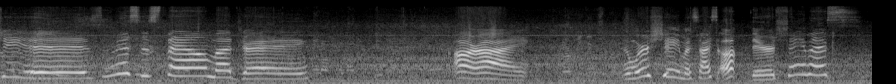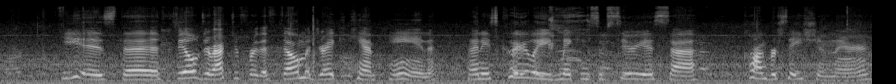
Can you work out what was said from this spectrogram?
she is, Mrs. Thelma Drake. All right. And where's Seamus? I up there's Seamus. He is the field director for the Thelma Drake campaign, and he's clearly making some serious uh, conversation there.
